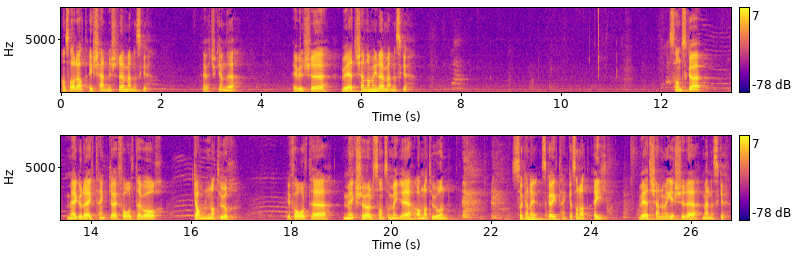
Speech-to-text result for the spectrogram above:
Han sa det at 'jeg kjenner ikke det mennesket'. Jeg vet ikke hvem det er. Jeg vil ikke vedkjenne meg det mennesket. Sånn skal meg og deg tenke i forhold til vår gamle natur, i forhold til meg sjøl, sånn som jeg er av naturen. Så jeg, skal jeg tenke sånn at jeg vedkjenner meg ikke det mennesket,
